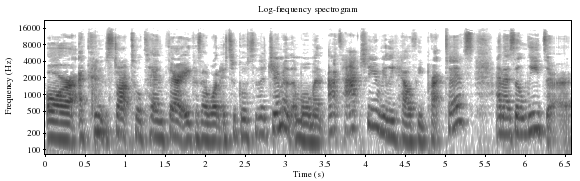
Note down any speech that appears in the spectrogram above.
Or I couldn't start till 10.30 because I wanted to go to the gym at the moment. That's actually a really healthy practice. And as a leader,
